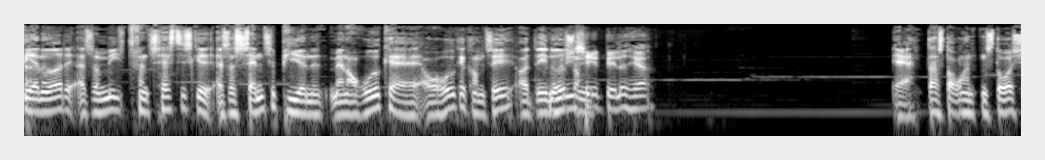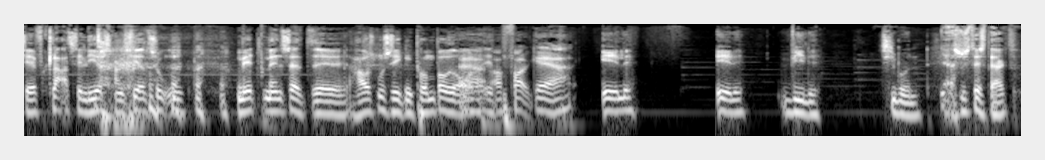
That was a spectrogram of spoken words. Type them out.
det er noget af det altså mest fantastiske, altså sansepigerne, man overhovedet kan, overhovedet kan komme til, og det er noget, som... se et billede her. Ja, der står han, den store chef, klar til lige at trangere tunen, midt, mens at øh, housemusikken pumper ud over Ja, et, og folk er elle, elle, vilde, Simon. Jeg synes, det er stærkt.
